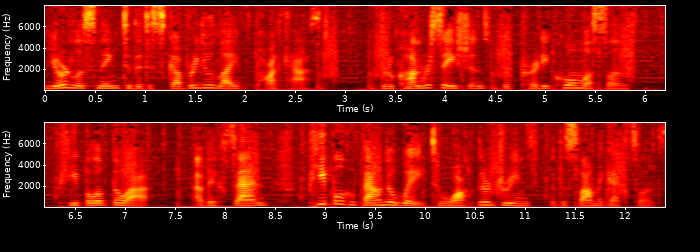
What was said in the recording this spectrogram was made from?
You're listening to the Discover Your Life podcast. Through conversations with pretty cool Muslims, people of dawah, of Ihsan, people who found a way to walk their dreams with Islamic excellence,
